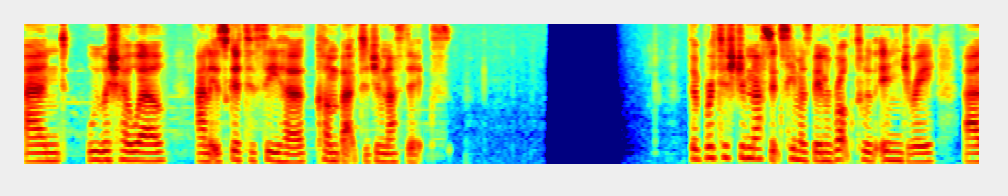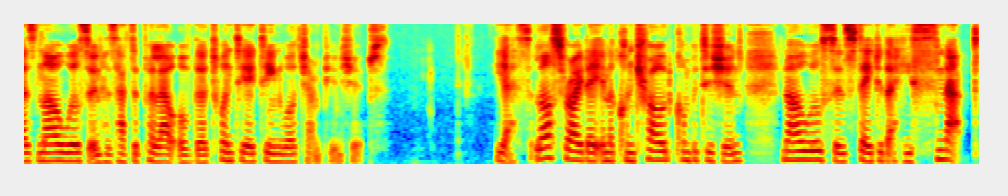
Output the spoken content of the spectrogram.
and we wish her well, and it's good to see her come back to gymnastics. The British gymnastics team has been rocked with injury as Nile Wilson has had to pull out of the 2018 World Championships. Yes, last Friday in a controlled competition, Nile Wilson stated that he snapped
